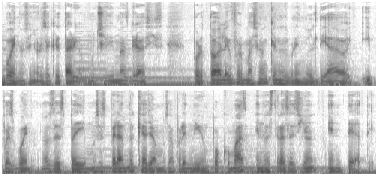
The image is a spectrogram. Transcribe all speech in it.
Bueno, señor secretario, muchísimas gracias por toda la información que nos brindó el día de hoy. Y pues bueno, nos despedimos esperando que hayamos aprendido un poco más en nuestra sesión Entérate.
